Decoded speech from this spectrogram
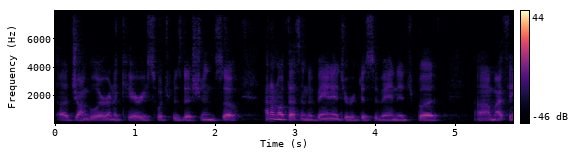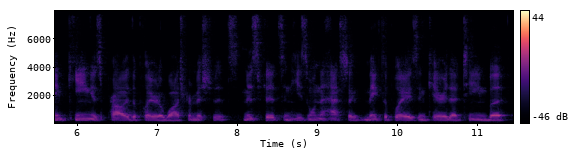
a jungler and a carry switch positions. So I don't know if that's an advantage or a disadvantage, but um, I think King is probably the player to watch for Misfits, Misfits, and he's the one that has to make the plays and carry that team. But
